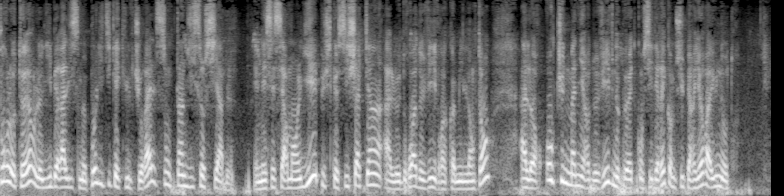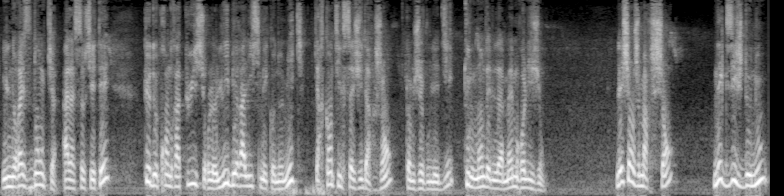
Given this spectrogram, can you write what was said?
Pour l'auteur, le libéralisme politique et culturel sont indissociables et nécessairement liés puisque si chacun a le droit de vivre comme il l'entend, alors aucune manière de vivre ne peut être considérée comme supérieure à une autre. Il ne reste donc à la société que de prendre appui sur le libéralisme économique, car quand il s'agit d'argent, comme je vous l'ai dit, tout le monde est de la même religion. L'échange marchand n'exige de nous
